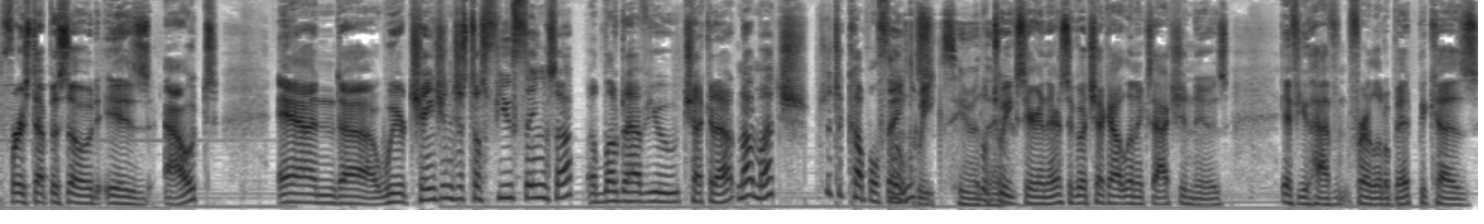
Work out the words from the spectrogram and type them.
First episode is out, and uh, we're changing just a few things up. I'd love to have you check it out. Not much, just a couple things. tweaks here and little there. tweaks here and there. So go check out Linux Action News if you haven't for a little bit, because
